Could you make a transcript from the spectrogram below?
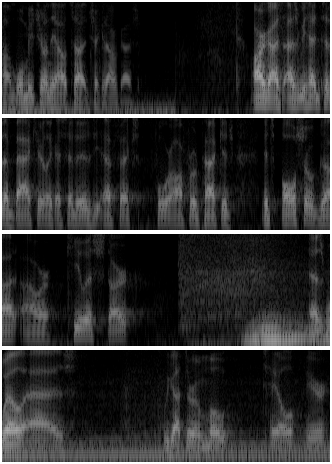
um, we'll meet you on the outside. Check it out, guys. All right, guys, as we head to the back here, like I said, it is the FX4 off-road package. It's also got our keyless start as well as we got the remote tail here.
